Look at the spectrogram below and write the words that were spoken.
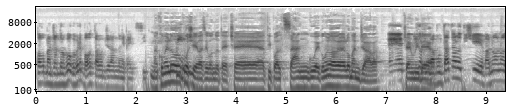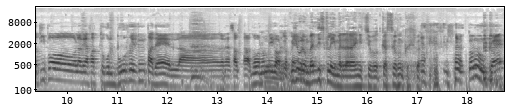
poco, mangiandolo poco per volta, congelando nei pezzi. Ma come lo Quindi, cuoceva secondo te? Cioè, tipo al sangue, come lo, lo mangiava? Eh, C'è un'idea? La puntata lo diceva, no, no, tipo l'aveva fatto col burro in padella, l'aveva saltato, no, non mi ricordo. Qui ci vuole un bel disclaimer a inizio podcast comunque. comunque,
